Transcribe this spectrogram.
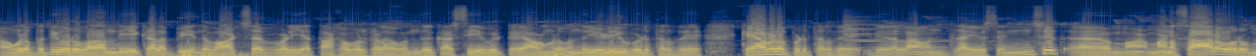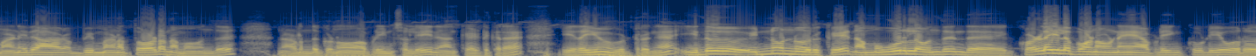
அவங்கள பற்றி ஒரு வதந்தியை கிளப்பி இந்த வாட்ஸ்அப் வழியாக தகவல்களை வந்து கசிய விட்டு அவங்கள வந்து இழிவுபடுத்துறது கேவலப்படுத்துறது இது இதெல்லாம் வந்து தயவு செஞ்சு ம மனசார ஒரு மனிதாபிமானத்தோடு நம்ம வந்து நடந்துக்கணும் அப்படின்னு சொல்லி நான் கேட்டுக்கிறேன். இதையும் விட்டுருங்க. இது இன்னொன்று இருக்குது நம்ம ஊரில் வந்து இந்த கொள்ளையில் போனவனே அப்படிங்கக்கூடிய ஒரு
